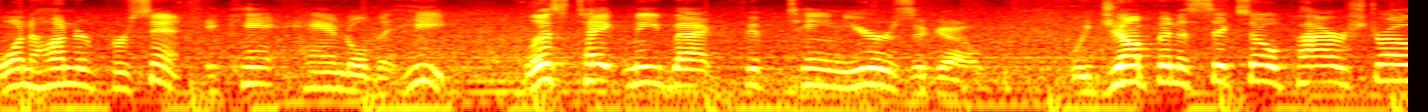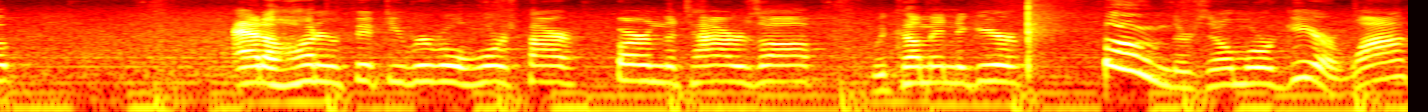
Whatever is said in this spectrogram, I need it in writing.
100%. It can't handle the heat. Let's take me back 15 years ago. We jump in a 6.0 power stroke, at 150 rear wheel horsepower, burn the tires off, we come into gear, boom, there's no more gear. Why?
